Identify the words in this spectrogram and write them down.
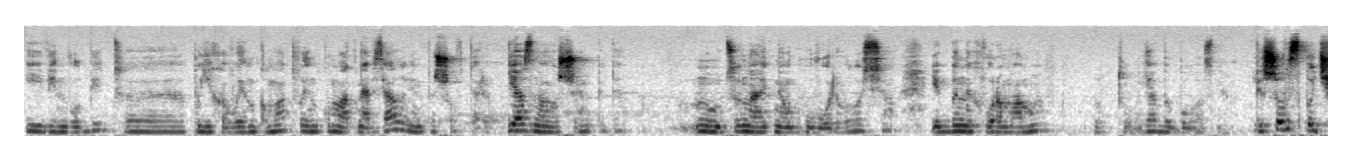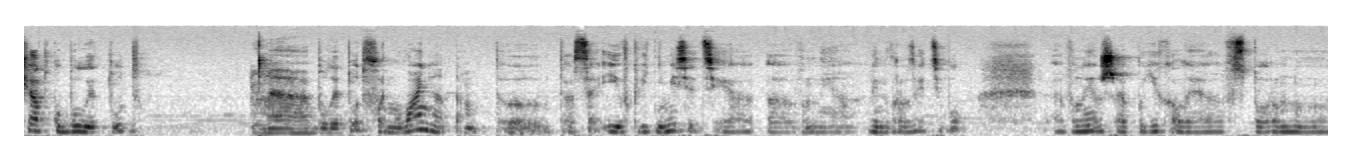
і він в обід е, поїхав в воєнкомат. Воєнкомат не взяли, він пішов в ТРО. Я знала, що він піде. Ну, це навіть не обговорювалося. Якби не хвора мама, то я би була з ним. Пішов спочатку, були тут. Е, були тут формування, там т- та все. І в квітні місяці е, вони він в розвідці був. Е, Вони вже поїхали в сторону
